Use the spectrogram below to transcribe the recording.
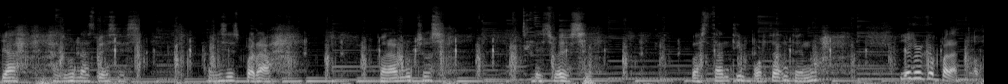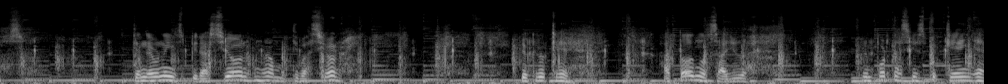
ya algunas veces a veces para para muchos eso es bastante importante, ¿no? Yo creo que para todos. Tener una inspiración, una motivación, yo creo que a todos nos ayuda. No importa si es pequeña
